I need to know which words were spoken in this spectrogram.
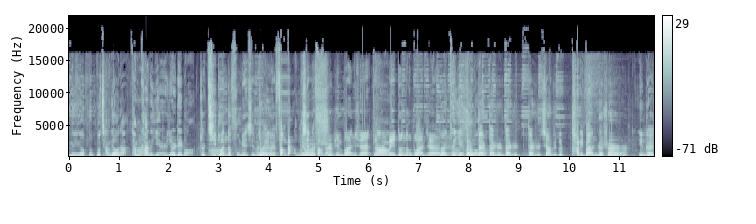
那个不不抢救他，他们看的也是也是这种，就是极端的负面新闻，对。它会放大，无限的放大。食品不安全，就是啊每顿都不安全。对，他也问我，但是但是但是但是像这个塔利班这事儿，应该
